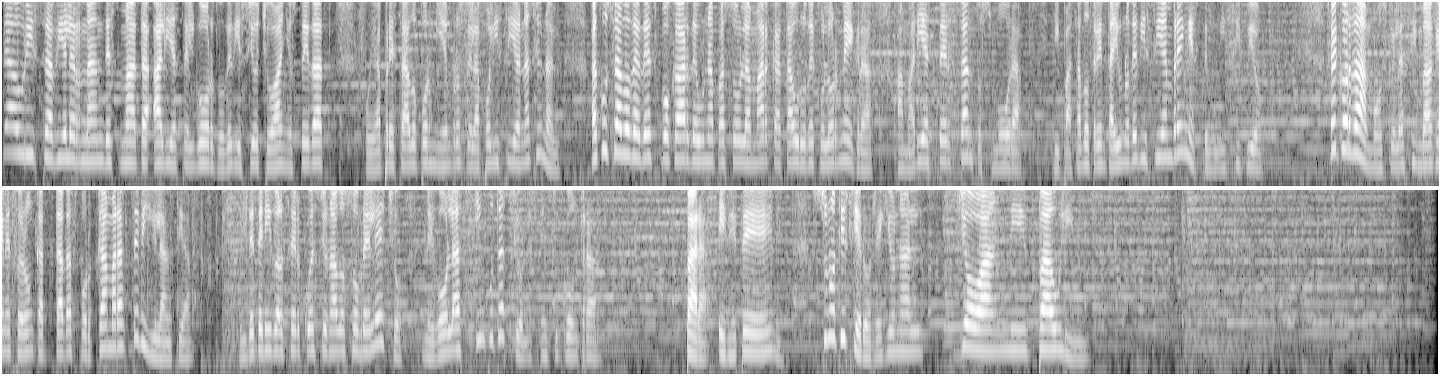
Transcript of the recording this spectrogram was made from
Dauri Xavier Hernández Mata, alias El Gordo, de 18 años de edad, fue apresado por miembros de la Policía Nacional, acusado de despojar de una pasola marca Tauro de color negra a María Esther Santos Mora, el pasado 31 de diciembre en este municipio. Recordamos que las imágenes fueron captadas por cámaras de vigilancia. El detenido al ser cuestionado sobre el hecho negó las imputaciones en su contra. Para NTN, su noticiero regional, Joanny Paulino.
